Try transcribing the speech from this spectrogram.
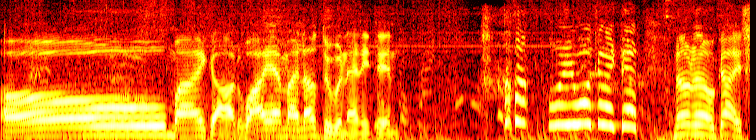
oh my god, why am I not doing anything? why are you walking like that? No, no, no, guys.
